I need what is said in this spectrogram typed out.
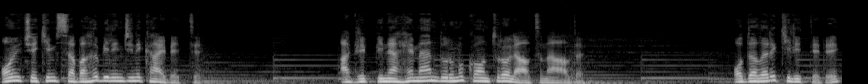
13 Ekim sabahı bilincini kaybetti. Agrippina hemen durumu kontrol altına aldı. Odaları kilitledi,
